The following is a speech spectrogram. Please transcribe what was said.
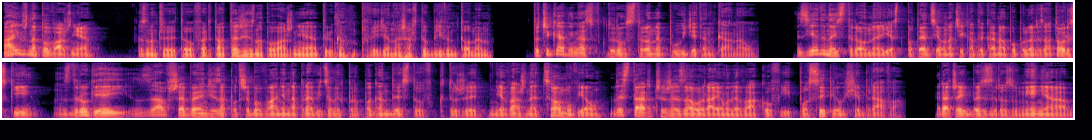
A już na poważnie, znaczy ta oferta też jest na poważnie, tylko powiedziana żartobliwym tonem. To ciekawi nas, w którą stronę pójdzie ten kanał. Z jednej strony jest potencjał na ciekawy kanał popularyzatorski, z drugiej zawsze będzie zapotrzebowanie na prawicowych propagandystów, którzy nieważne co mówią, wystarczy, że zaorają lewaków i posypią się brawa. Raczej bez zrozumienia,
